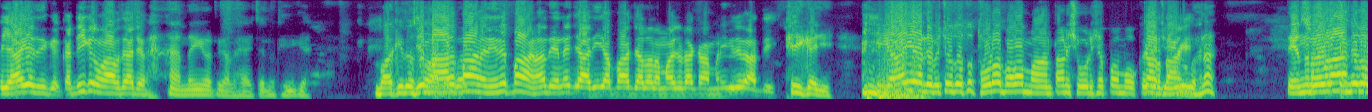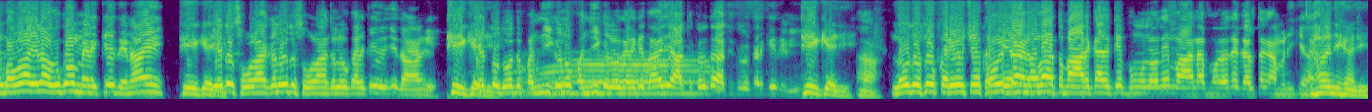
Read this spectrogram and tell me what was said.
50000 ਦੀ ਕੱਢੀ ਕਰਵਾ ਆਪਦੇ ਅੱਜ। ਨਹੀਂ ਉਹ ਤੇ ਗੱਲ ਹੈ ਚਲੋ ਠੀਕ ਹੈ। ਬਾਕੀ ਜੇ ਦੋਸਤੋ ਮਾਲ ਆਰਡਰ- ਭਾਣ ਨਹੀਂ ਨੇ ਭਾਣਾ ਦੇਣੇ ਜਿਆਦੀ ਆਪਾਂ ਜ਼ਿਆਦਾ ਲੰਮਾ ਜੋੜਾ ਕੰਮ ਨਹੀਂ ਵੀਰੇ ਕਰਦੇ ਠੀਕ ਹੈ ਜੀ। 50000 ਦੇ ਵਿੱਚੋਂ ਦੋਸਤੋ ਥੋੜਾ ਬੜਾ ਮਾਨਤਾਨ ਛੋੜ ਛੱਪਾ ਮੌਕੇ ਕਰ ਤੇ। ਜ਼ਰੂਰ ਹੈ ਨਾ ਤਿੰਨ ਨਾਲ 16 ਤਿੰਨ ਕਿਲੋ ਬਵਲਾ ਜਿਹੜਾ ਹੋਊਗਾ ਉਹ ਮਿਲ ਕੇ ਦੇਣਾ ਏ। ਠੀਕ ਹੈ ਜੇ ਤੋਂ 16 ਕਿਲੋ ਤੇ 16 ਕਿਲੋ ਕਰਕੇ ਵੀਰ ਜੀ ਦਾਂਗੇ। ਠੀਕ ਹੈ ਜੇ ਤੋਂ ਦੁੱਧ 5 ਕਿਲੋ 5 ਕਿਲੋ ਕਰਕੇ ਦਾਂਗੇ ਜੇ 8 ਕਿਲੋ ਤੇ 8 ਕਿਲੋ ਕਰਕੇ ਦੇਣੀ ਠੀਕ ਹੈ ਜੀ। ਹਾਂ। ਲਓ ਦੋਸਤੋ ਕਰਿਓ ਚੈੱਕ ਕੋਈ ਭੈਣ ਭਰਾ ਤਬਾਰ ਕਰਕੇ ਫੋਨ ਲਾਉਂਦੇ ਮਾਂ ਨਾਲ ਫੋਨ ਲਾਉਂਦੇ ਗਲਤ ਕੰਮ ਨਹੀਂ ਕਿਹਾ। ਹਾਂਜੀ ਹਾਂਜੀ।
